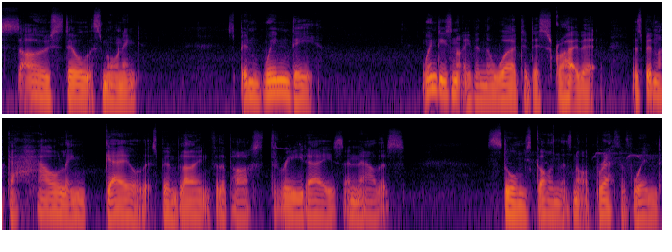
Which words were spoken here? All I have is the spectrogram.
So still this morning. It's been windy. Windy's not even the word to describe it. There's been like a howling gale that's been blowing for the past three days, and now there's storm's gone. There's not a breath of wind.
